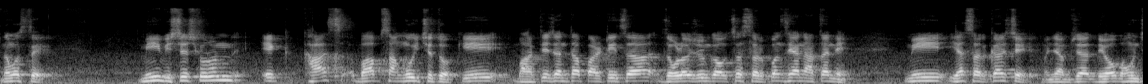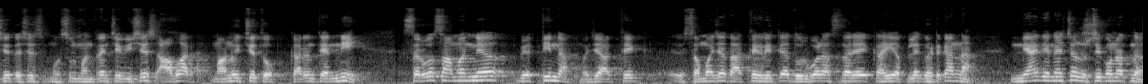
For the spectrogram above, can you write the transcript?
नमस्ते. मी विशेष करून एक खास बाब सांगू इच्छितो की भारतीय जनता पार्टीचा जवळजून गावचा सरपंच या नात्याने मी या सरकारचे म्हणजे आमच्या देवाभाऊंचे तसेच महसूल मंत्र्यांचे विशेष आभार मानू इच्छितो. कारण त्यांनी सर्वसामान्य व्यक्तींना म्हणजे आर्थिक समाजात आर्थिकरित्या दुर्बळ असणारे काही आपल्या घटकांना न्याय देण्याच्या दृष्टिकोनातनं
